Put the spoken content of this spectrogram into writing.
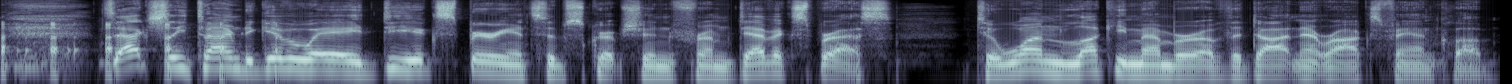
It's actually time to give away a DXperience subscription from DevExpress to one lucky member of the .NET Rocks fan club.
